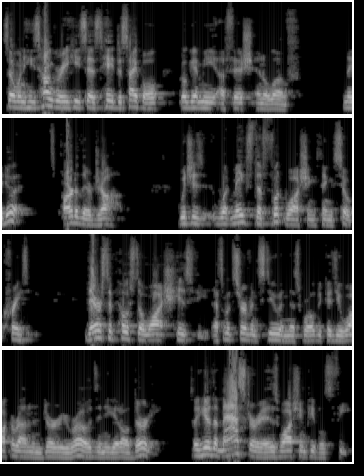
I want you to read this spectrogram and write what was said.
So when he's hungry, he says, hey, disciple, go get me a fish and a loaf. And they do it. It's part of their job, which is what makes the foot washing thing so crazy. They're supposed to wash his feet. That's what servants do in this world because you walk around in dirty roads and you get all dirty. So here the master is washing people's feet.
